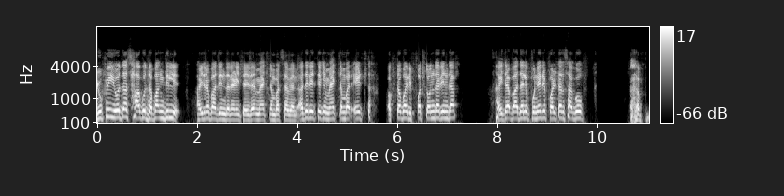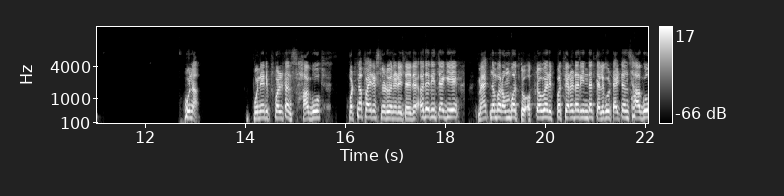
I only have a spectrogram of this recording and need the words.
ಯು ಪಿ ಯೋಧಾಸ್ ಹಾಗೂ ದಬಾಂಗ್ ದಿಲ್ಲಿ ಹೈದರಾಬಾದ್ ಇಂದ ನಡೀತಾ ಇದೆ ಮ್ಯಾಚ್ ನಂಬರ್ ಸೆವೆನ್ ಅದೇ ರೀತಿಯಾಗಿ ಮ್ಯಾಚ್ ನಂಬರ್ ಏಟ್ ಅಕ್ಟೋಬರ್ ಇಪ್ಪತ್ತೊಂದರಿಂದ ಹೈದರಾಬಾದ್ ಅಲ್ಲಿ ಪುನೇರಿ ಪಲ್ಟನ್ಸ್ ಹಾಗೂ ಪುನಾ ಪುನೇರಿ ಪಲ್ಟನ್ಸ್ ಹಾಗೂ ಪಟ್ನಾ ಪೈರೇಟ್ಸ್ ನಡುವೆ ನಡೀತಾ ಇದೆ. ಅದೇ ರೀತಿಯಾಗಿ ಮ್ಯಾಚ್ ನಂಬರ್ ಒಂಬತ್ತು, ಅಕ್ಟೋಬರ್ ಇಪ್ಪತ್ತೆರಡರಿಂದ ತೆಲುಗು ಟೈಟನ್ಸ್ ಹಾಗೂ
